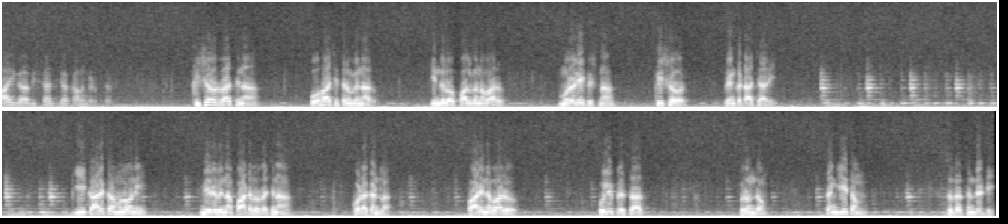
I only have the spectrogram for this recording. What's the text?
హాయిగా విశ్రాంతిగా కాలం గడుపుతాడు. కిషోర్ రాసిన ఊహా చిత్రం విన్నారు. ఇందులో పాల్గొన్నవారు మురళీకృష్ణ కిషోర్ వెంకటాచారి. ఈ కార్యక్రమంలోని మీరు విన్న పాటల రచన కొడకండ్ల. పాడినవారు పులిప్రసాద్ బృందం సంగీతం సుదర్శన్ రెడ్డి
